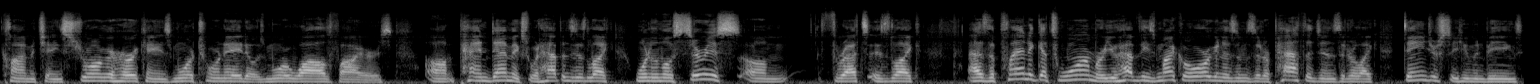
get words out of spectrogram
climate change, stronger hurricanes, more tornadoes, more wildfires, um, pandemics. What happens is like one of the most serious um, threats is like as the planet gets warmer, you have these microorganisms that are pathogens that are like dangerous to human beings.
